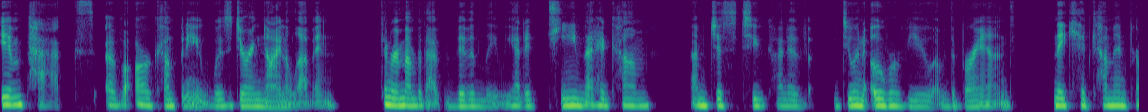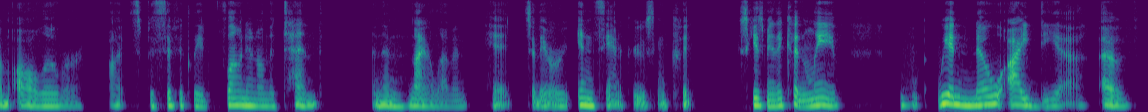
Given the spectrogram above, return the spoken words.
impacts of our company was during 9-11. I can remember that vividly. We had a team that had come um, just to kind of do an overview of the brand. And they had come in from all over, uh, specifically had flown in on the 10th and then 9-11 hit. So they were in Santa Cruz and could, excuse me, they couldn't leave. We had no idea of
